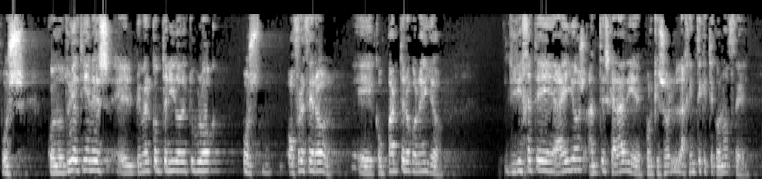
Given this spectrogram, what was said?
Pues cuando tú ya tienes el primer contenido de tu blog, pues ofrécelo, eh, compártelo con ellos, dirígete a ellos antes que a nadie, porque son la gente que te conoce.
